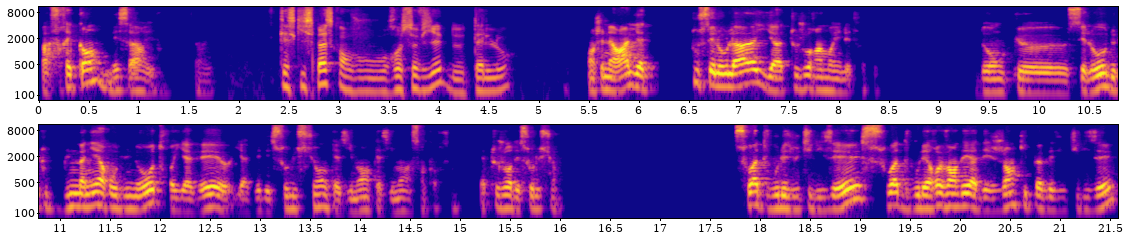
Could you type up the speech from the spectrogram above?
pas fréquentes, mais ça arrive. Qu'est-ce qui se passe quand vous receviez de tels lots? En général, il y a tous ces lots-là, il y a toujours un moyen de les traiter. Donc, euh, ces lots, d'une manière ou d'une autre, il y, avait, euh, il y avait des solutions quasiment, quasiment à 100%. Il y a toujours des solutions. Soit vous les utilisez, soit vous les revendez à des gens qui peuvent les utiliser.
